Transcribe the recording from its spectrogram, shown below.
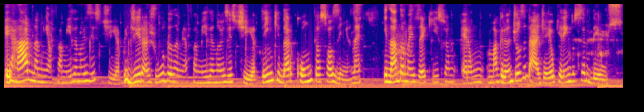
Errar na minha família não existia, pedir ajuda na minha família não existia. Tem que dar conta sozinha, né? E nada mais é que isso é um, era um, uma grandiosidade, é eu querendo ser Deus.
